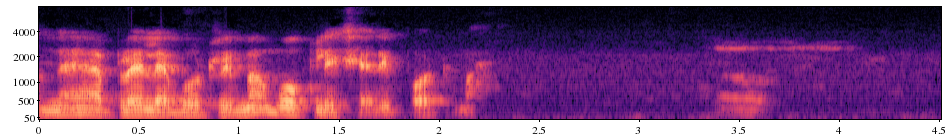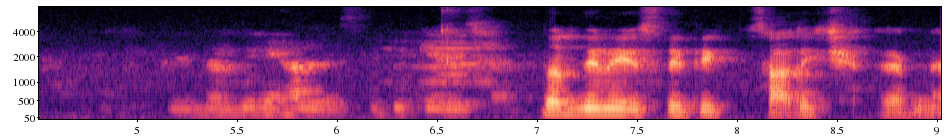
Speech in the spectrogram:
અને આપણે લેબોરેટરીમાં મોકલી છે રિપોર્ટમાં. દર્દીની સ્થિતિ સારી છે એમને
